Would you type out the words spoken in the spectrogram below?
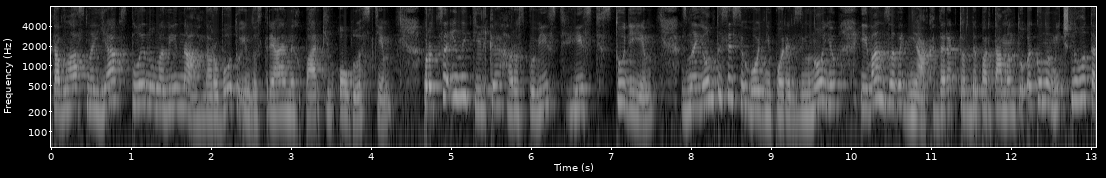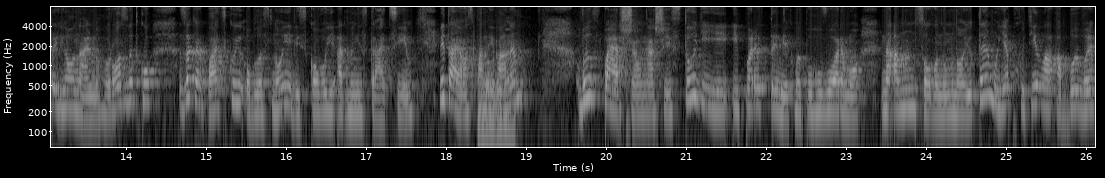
та власне як вплинула війна на роботу індустріальних парків області. Про це і не тільки розповість гість студії. Знайомтеся сьогодні поряд зі мною Іван Заведняк, директор департаменту економічного та регіонального розвитку Закарпатської обласної військової адміністрації. Вітаю вас, пане Добре. Іване. Ви вперше у нашій студії, і перед тим як ми поговоримо на анонсовану мною тему, я б хотіла, аби ви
